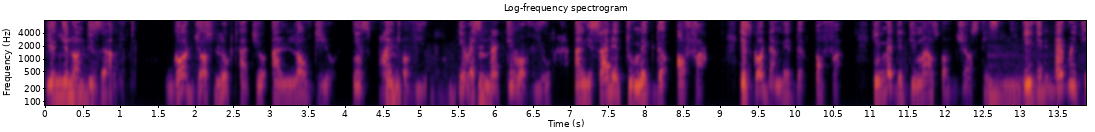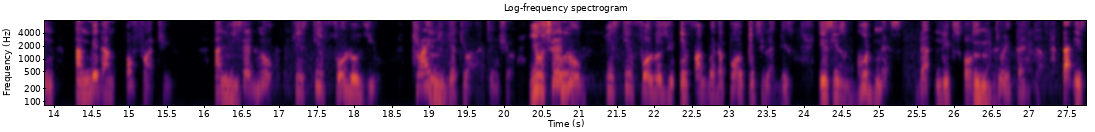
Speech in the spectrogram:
You, you don't mm. deserve it. God just looked at you and loved you in spite mm. of you, irrespective of you, and decided to make the offer. It's God that made the offer. He made the demands of justice. He did everything and made an offer to you and you said no, he still follows you, trying to get your attention. You say no, he still follows you. In fact, Brother Paul puts it like this is his goodness that leads us mm. to repentance. That is,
